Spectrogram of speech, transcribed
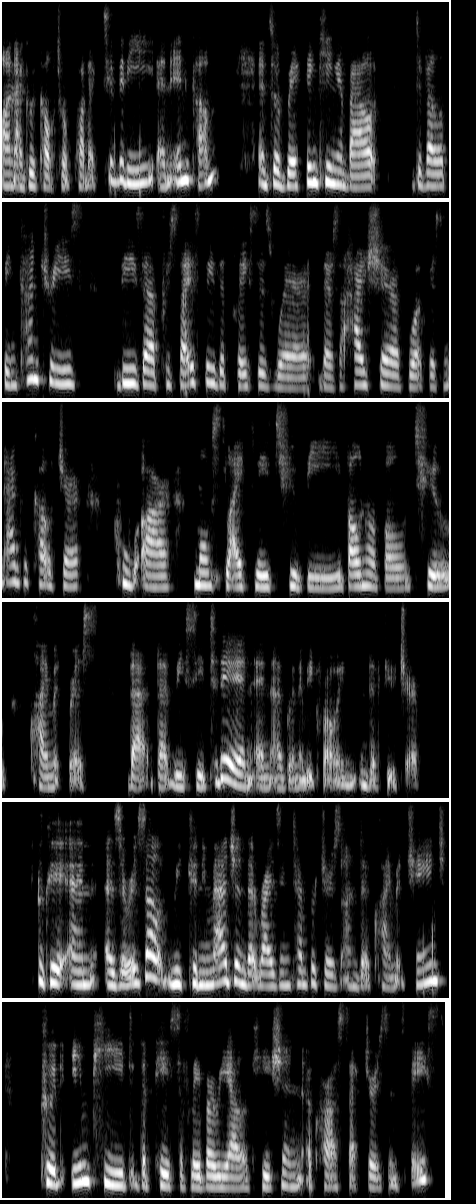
on agricultural productivity and income. And so we're thinking about developing countries these are precisely the places where there's a high share of workers in agriculture who are most likely to be vulnerable to climate risks that, that we see today and, and are going to be growing in the future. Okay, and as a result, we can imagine that rising temperatures under climate change could impede the pace of labor reallocation across sectors in space.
